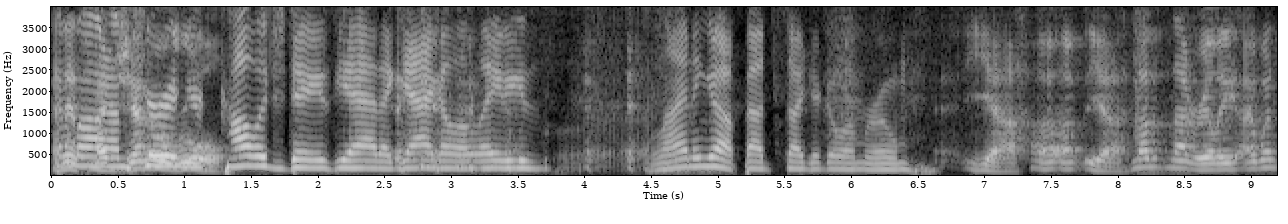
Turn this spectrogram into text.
And come on! I'm sure in your college days you had a gaggle of ladies lining up outside your dorm room. Yeah, uh, uh, yeah, not not really. I went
